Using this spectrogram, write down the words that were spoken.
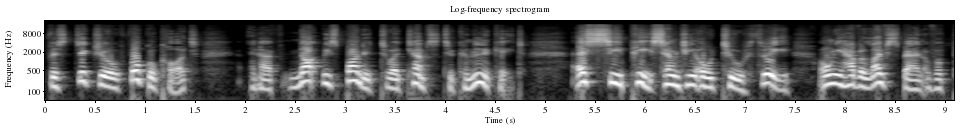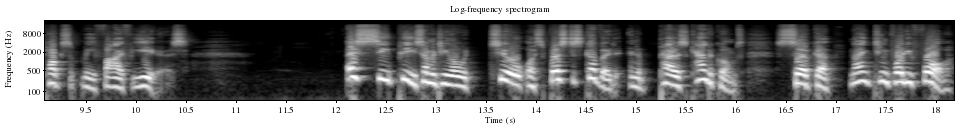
vestigial vocal cords and have not responded to attempts to communicate. SCP-17023 only have a lifespan of approximately 5 years. SCP-1702 was first discovered in the Paris catacombs circa 1944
